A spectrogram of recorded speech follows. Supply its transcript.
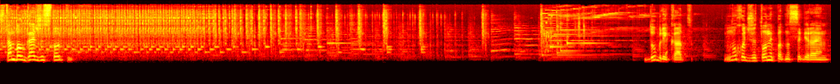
Стамблгай жестокий. Дубликат. Ну, хоть жетоны поднасобираем.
